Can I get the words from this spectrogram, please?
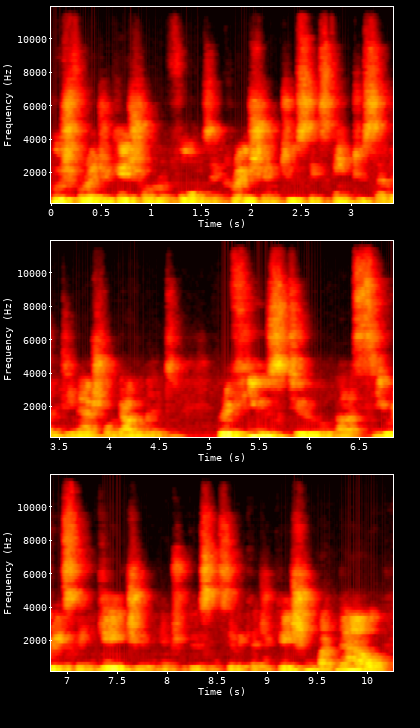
push for educational reforms in Croatia in 2016, 2017, national government refused to uh, seriously engage in introducing civic education. But now,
